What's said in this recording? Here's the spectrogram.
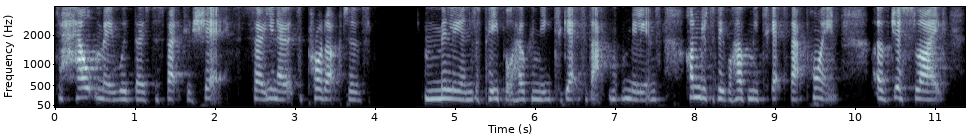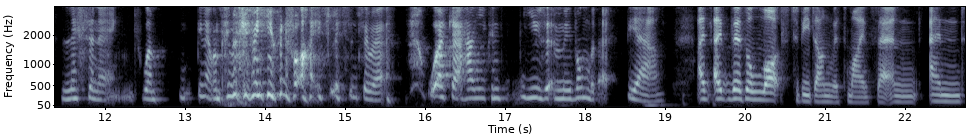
to help me with those perspective shifts. So you know it's a product of millions of people helping me to get to that millions hundreds of people helping me to get to that point of just like listening when you know when people are giving you advice listen to it work out how you can use it and move on with it. Yeah. I, I, there's a lot to be done with mindset and and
